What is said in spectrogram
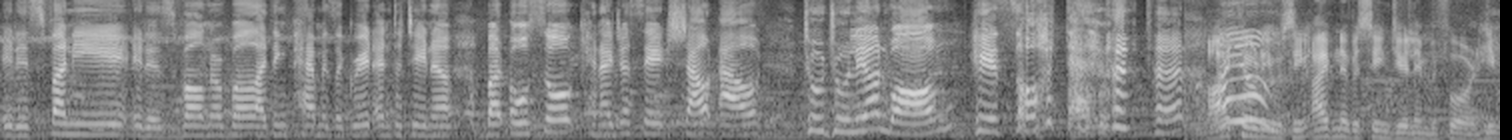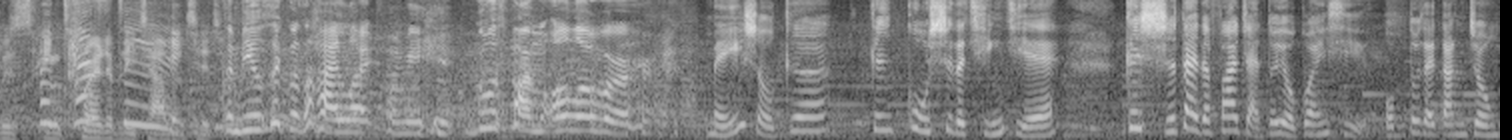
It is funny, it is vulnerable. I think Pam is a great entertainer. But also, can I just say, shout out to Julian Wong. He is so talented. I thought he was. I've never seen Julian before, and he was incredibly talented. The music was a highlight for me. Goosebumps all over. 每一首歌跟故事的情节、跟时代的发展都有关系，我们都在当中。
